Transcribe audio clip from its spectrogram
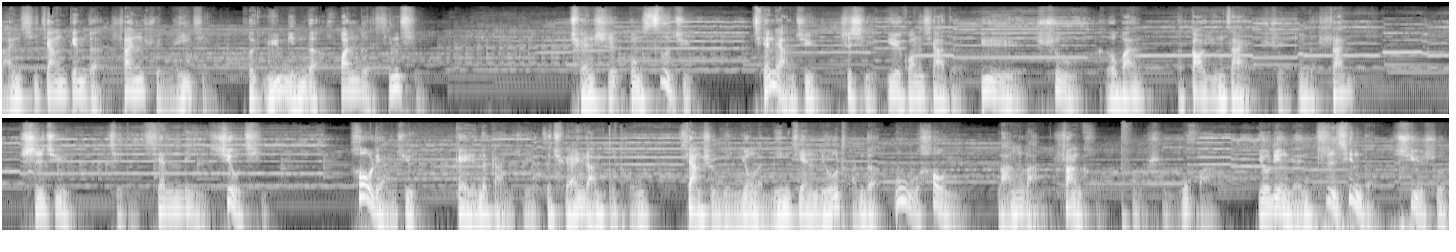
兰溪江边的山水美景和渔民的欢乐心情。全诗共四句。前两句是写月光下的月、树、河湾和倒映在水中的山，诗句写得鲜丽秀气；后两句给人的感觉则全然不同，像是引用了民间流传的物候语，朗朗上口，朴实无华，又令人置信地叙述着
